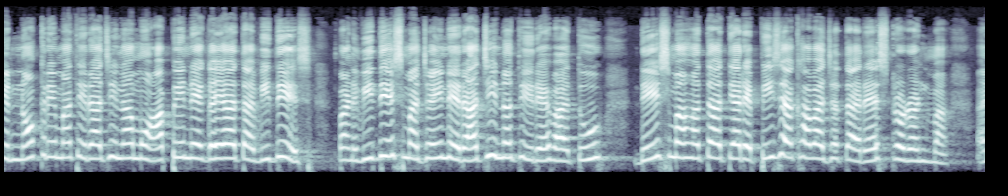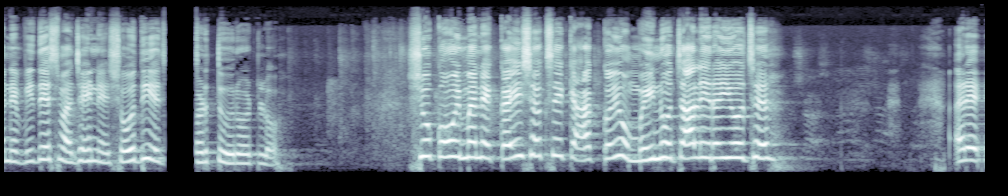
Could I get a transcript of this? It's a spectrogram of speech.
કે નોકરીમાંથી રાજીનામું આપીને ગયા હતા વિદેશ, પણ વિદેશમાં જઈને રાજી નથી રહેવાતું. દેશમાં હતા ત્યારે પીઝા ખાવા જતા રેસ્ટોરન્ટમાં અને વિદેશમાં જઈને શોધીએ મળતું રોટલો. શું કોઈ મને કહી શકશે કે આ કયો મહિનો ચાલી રહ્યો છે? અરે,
